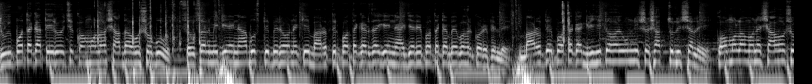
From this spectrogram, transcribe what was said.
দুই পতাকাতে রয়েছে কমলা, সাদা ও সবুজ। সোশ্যাল মিডিয়ায় না বুঝতে পেরে অনেকে ভারতের পতাকার জায়গায় নাইজারের পতাকা ব্যবহার করে ফেলে। ভারতের পতাকা গৃহীত হয় উনিশশো সাতচল্লিশ সালে। কমলা মানে সাহস ও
